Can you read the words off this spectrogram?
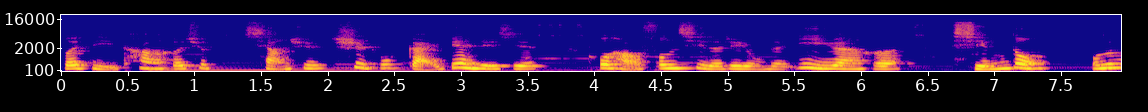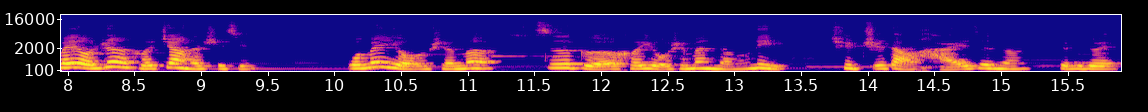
和抵抗和去想去试图改变这些不好风气的这种的意愿和行动，我们没有任何这样的事情。我们有什么资格和有什么能力去指导孩子呢？对不对？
